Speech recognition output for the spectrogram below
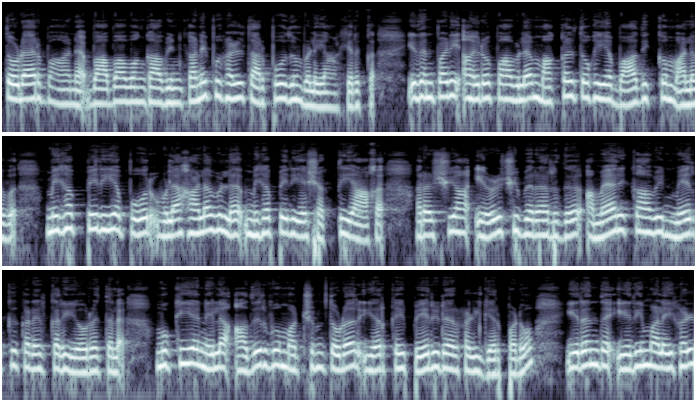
தொடர்பான பாபா வங்காவின் கணிப்புகள் தற்போது தற்போதும் வெளியாகியிருக்கு. இதன்படி ஐரோப்பாவில் மக்கள் தொகையை பாதிக்கும் அளவு மிகப்பெரிய போர் உலகளவில் மிகப்பெரிய சக்தியாக. ரஷ்யா எழுச்சி பெறறது அமெரிக்காவின் மேற்கு கடற்கரையோரத்தில் முக்கிய நில அதிர்வு மற்றும் தொடர் இயற்கை பேரிடர்கள் ஏற்படும். இறந்த எரிமலைகள்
